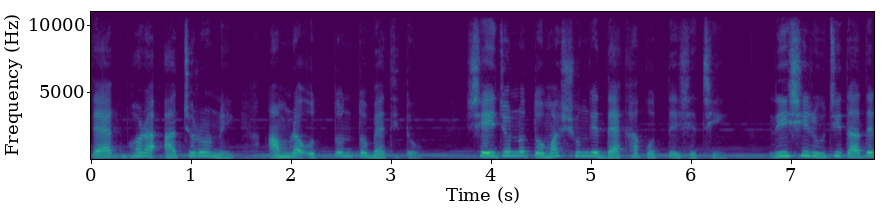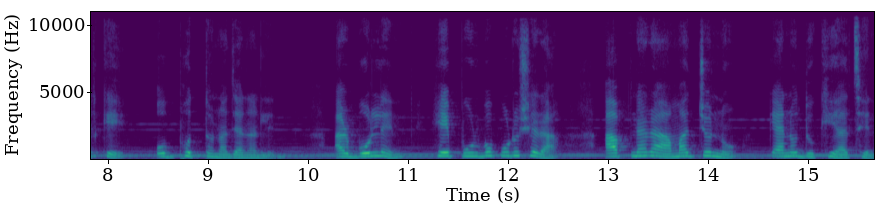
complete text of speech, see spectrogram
ত্যাগ ভরা আচরণে আমরা অত্যন্ত ব্যথিত। সেই জন্য তোমার সঙ্গে দেখা করতে এসেছি। ঋষি রুচি তাদেরকে অভ্যর্থনা জানালেন আর বললেন, হে পূর্বপুরুষেরা, আপনারা আমার জন্য কেন দুঃখী আছেন?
